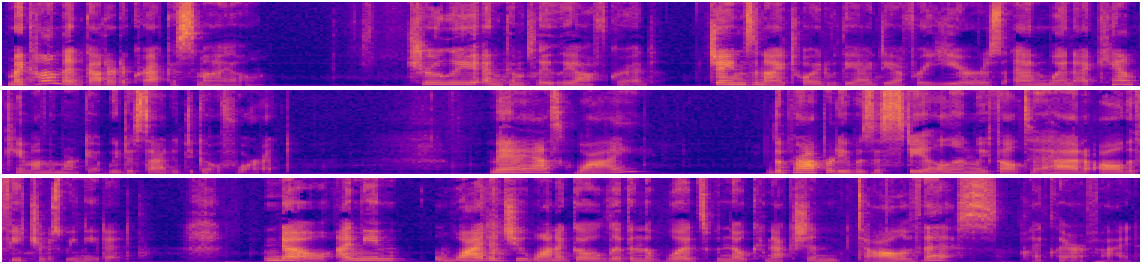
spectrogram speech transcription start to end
My comment got her to crack a smile. Truly and completely off grid. James and I toyed with the idea for years, and when a camp came on the market, we decided to go for it. May I ask why? The property was a steal, and we felt it had all the features we needed. No, I mean, why did you want to go live in the woods with no connection to all of this? I clarified,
